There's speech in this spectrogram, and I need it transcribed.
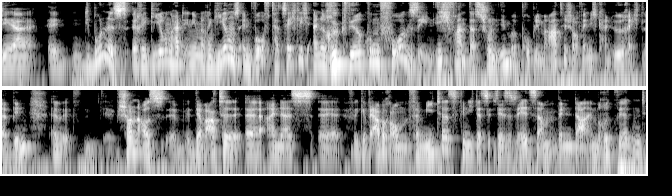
Der, äh, die Bundesregierung hat in dem Regierungsentwurf tatsächlich eine Rückwirkung vorgesehen. Ich fand das schon immer problematisch, auch wenn ich kein Ölrechtler bin, äh, schon aus äh, der Warte äh, eines äh, Gewerberaumvermieters finde ich das sehr, sehr seltsam, wenn da im Rückwirkend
